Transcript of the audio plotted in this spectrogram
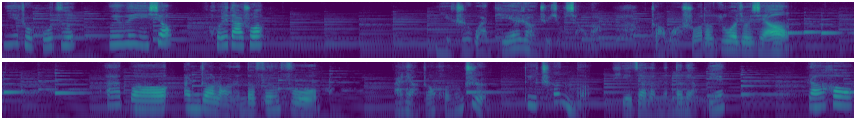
捏着胡子，微微一笑，回答说：“你只管贴上去就行了，照我说的做就行。”宝按照老人的吩咐，把两张红纸对称的贴在了门的两边，然后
